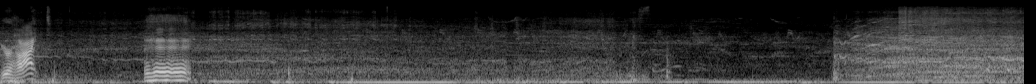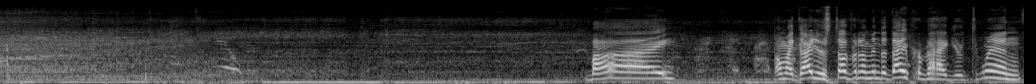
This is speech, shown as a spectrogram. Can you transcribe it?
You're hot. Bye. Oh my god, you're stuffing them in the diaper bag. You're twins.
